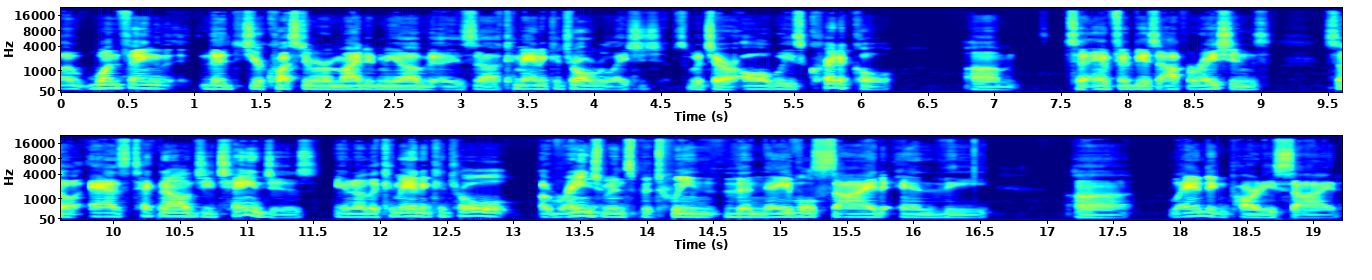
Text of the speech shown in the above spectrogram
uh, one thing that your question reminded me of is uh, command and control relationships, which are always critical um, to amphibious operations. So as technology changes, you know, the command and control arrangements between the naval side and the uh, landing party side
